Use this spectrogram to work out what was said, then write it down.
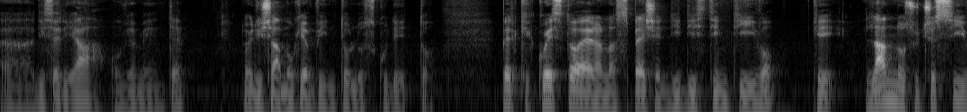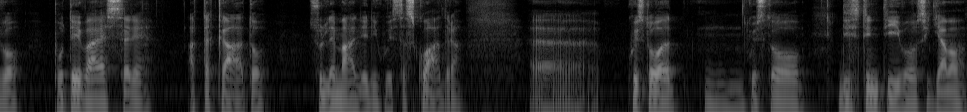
uh, di Serie A ovviamente, noi diciamo che ha vinto lo scudetto, perché questo era una specie di distintivo che l'anno successivo poteva essere attaccato sulle maglie di questa squadra. Uh, questo, mm, questo distintivo si chiama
